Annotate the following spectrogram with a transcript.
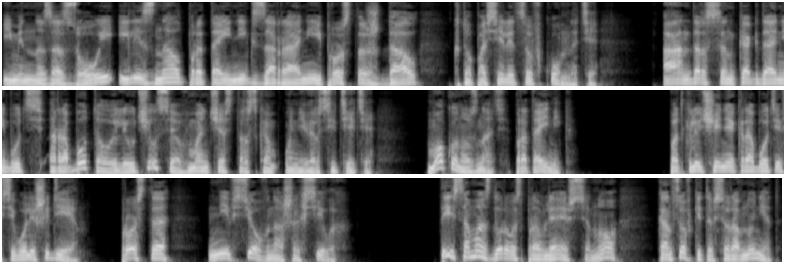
именно за Зои или знал про тайник заранее и просто ждал, кто поселится в комнате. Андерсон когда-нибудь работал или учился в Манчестерском университете? Мог он узнать про тайник? Подключение к работе всего лишь идея. Просто не все в наших силах. Ты и сама здорово справляешься, но концовки-то все равно нет.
